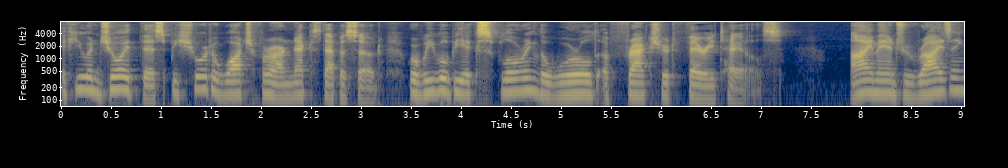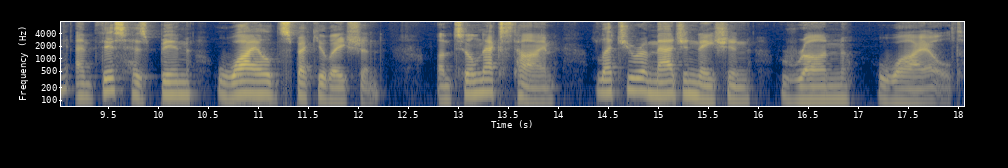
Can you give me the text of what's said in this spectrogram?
If you enjoyed this, be sure to watch for our next episode, where we will be exploring the world of fractured fairy tales. I'm Andrew Rising, and this has been Wild Speculation. Until next time, let your imagination run wild.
